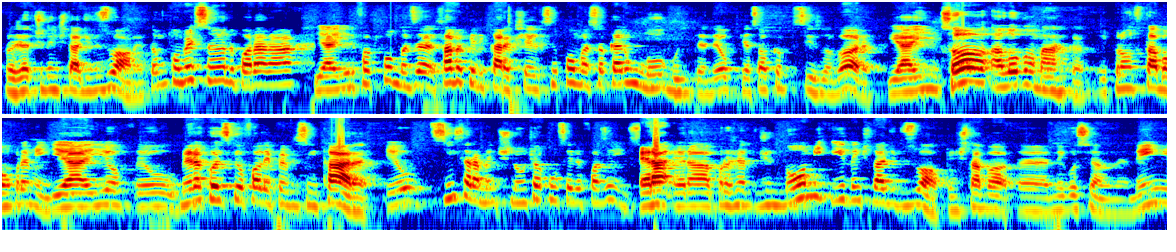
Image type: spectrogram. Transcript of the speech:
projeto de identidade visual, né? Estamos conversando, parará. E aí ele falou, pô, mas é- sabe aquele cara que chega assim, pô, mas eu quero um logo, entendeu? Porque é só o que eu preciso agora. E aí, só a logomarca. E pronto, tá bom pra mim. E aí eu. eu primeira coisa que eu falei pra ele assim, cara, eu sinceramente não te aconselho a fazer isso. Era, era projeto de nome e identidade visual, que a gente tava é, negociando, né? Nem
